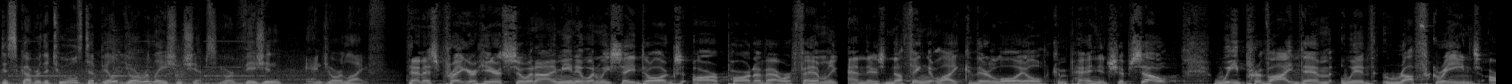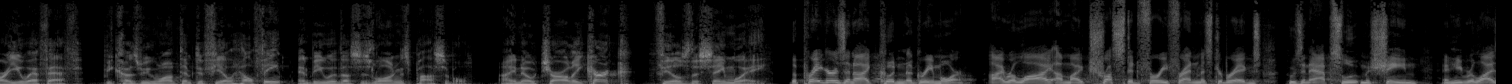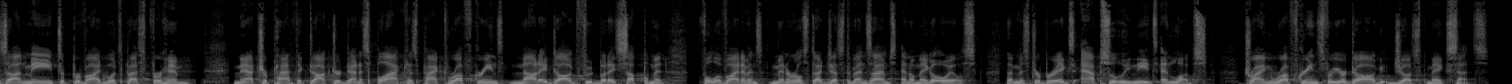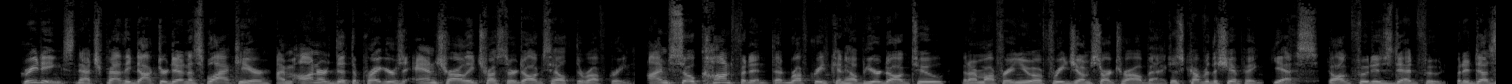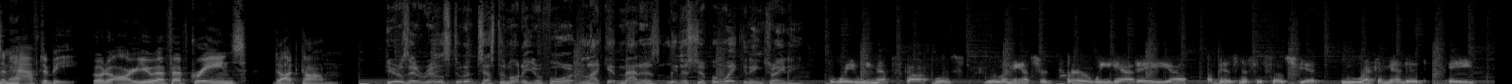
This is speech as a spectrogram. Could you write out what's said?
Discover the tools to build your relationships, your vision, and your life. Dennis Prager here. Sue and I mean it when we say dogs are part of our family, and there's nothing like their loyal companionship. So we provide them with Ruff Greens, R U F F, because we want them to feel healthy and be with us as long as possible. I know Charlie Kirk feels the same way. The Pragers and I couldn't agree more. I rely on my trusted furry friend, Mr. Briggs, who's an absolute machine, and he relies on me to provide what's best for him. Naturopathic Dr. Dennis Black has packed Ruff Greens, not a dog food, but a supplement full of vitamins, minerals, digestive enzymes, and omega oils that Mr. Briggs absolutely needs and loves. Trying Ruff Greens for your dog just makes sense. Greetings, Naturopathy Dr. Dennis Black here. I'm honored that the Pragers and Charlie trust their dog's health to Ruff Green. I'm so confident that Ruff Green can help your dog too that I'm offering you a free Jumpstart trial bag. Just cover the shipping. Yes, dog food is dead food, but it doesn't have to be. Go to ruffgreens.com. Here's a real student testimonial for Like It Matters Leadership Awakening Training. The way we met Scott was through an answered prayer. We had a, uh, a business associate who recommended a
